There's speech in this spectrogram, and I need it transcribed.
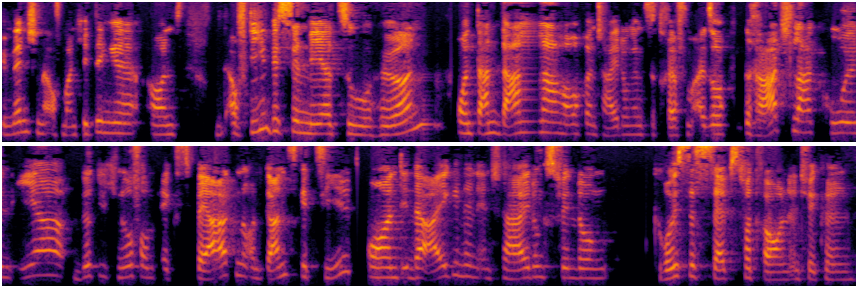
Menschen, auf manche Dinge. Und auf die ein bisschen mehr zu hören und dann danach auch Entscheidungen zu treffen. Also Ratschlag holen eher wirklich nur vom Experten und ganz gezielt und in der eigenen Entscheidungsfindung größtes Selbstvertrauen entwickeln.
